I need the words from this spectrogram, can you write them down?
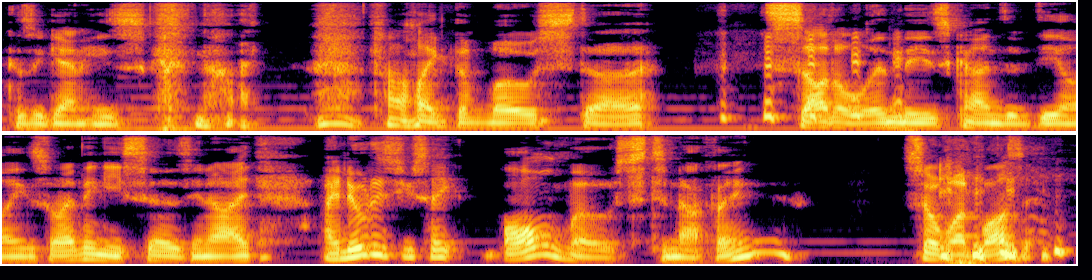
because again, he's not not like the most uh, subtle in these kinds of dealings. So I think he says, you know, I I noticed you say almost nothing. So what was it?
